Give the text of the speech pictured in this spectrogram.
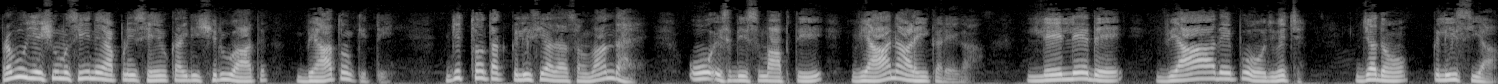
ਪ੍ਰਭੂ ਯੀਸ਼ੂ ਮਸੀਹ ਨੇ ਆਪਣੀ ਸੇਵਕਾਈ ਦੀ ਸ਼ੁਰੂਆਤ ਵਿਆਹ ਤੋਂ ਕੀਤੀ, ਜਿੱਥੋਂ ਤੱਕ ਕਲੀਸਿਆ ਦਾ ਸੰਬੰਧ ਹੈ। ਉਹ ਇਸ ਦੀ ਸਮਾਪਤੀ ਵਿਆਹ ਨਾਲ ਹੀ ਕਰੇਗਾ। ਲੇਲੇ ਦੇ ਵਿਆਹ ਦੇ ਭੋਜ ਵਿੱਚ ਜਦੋਂ ਕਲੀਸਿਆ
